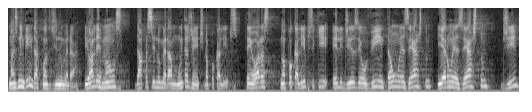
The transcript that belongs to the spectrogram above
Mas ninguém dá conta de numerar. E olha, irmãos, Dá para se enumerar muita gente no Apocalipse. Tem horas no Apocalipse que ele diz: Eu vi então um exército, e era um exército de.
